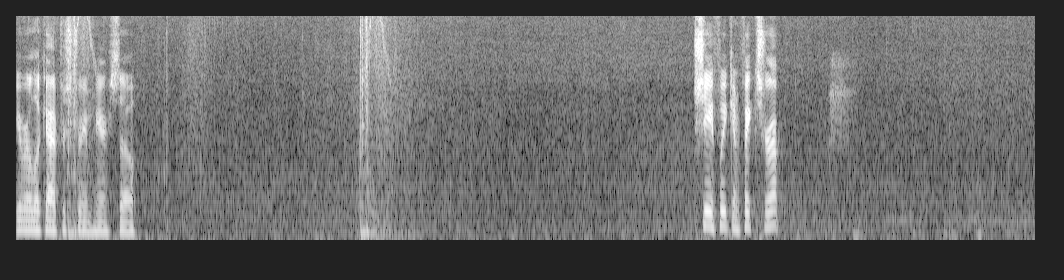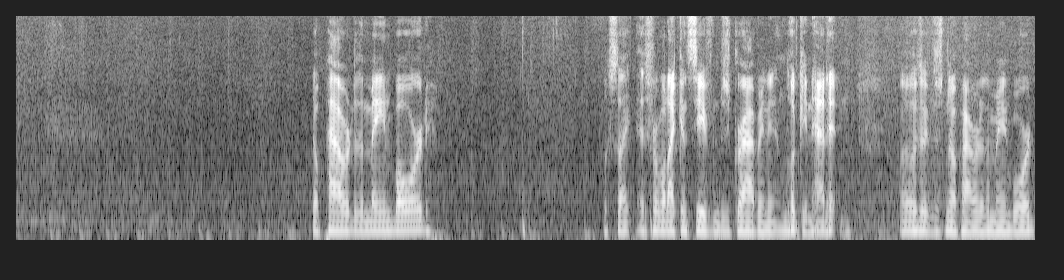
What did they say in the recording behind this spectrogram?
Give her a look after stream here, so... See if we can fix her up. No power to the main board. Looks like, as from what I can see from just grabbing it and looking at it. It looks like there's no power to the main board.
